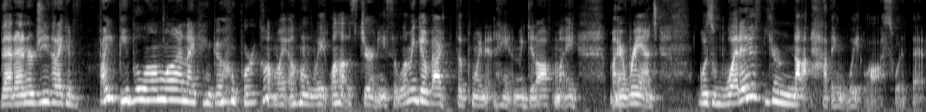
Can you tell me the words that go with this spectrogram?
That energy that I could fight people online, I can go work on my own weight loss journey. So let me go back to the point at hand and get off my, my rant. Was what if you're not having weight loss with it?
